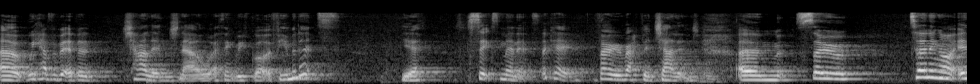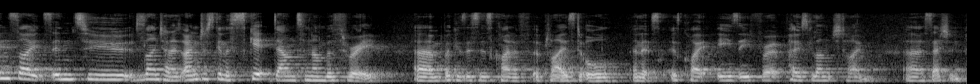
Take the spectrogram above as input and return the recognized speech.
uh, we have a bit of a challenge now. I think we've got a few minutes. Yeah, six minutes. Okay, very rapid challenge. Um, so turning our insights into design challenge, I'm just going to skip down to number three um, because this is kind of applies to all and it's, it's quite easy for a post-lunchtime uh, session.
